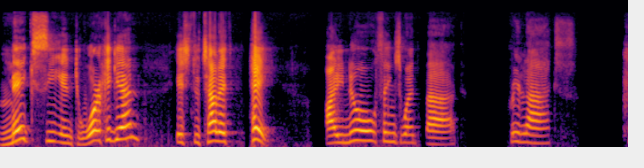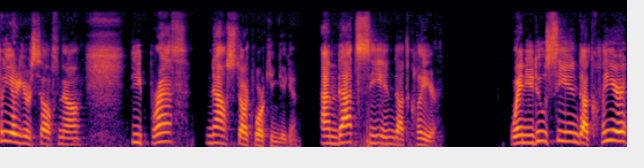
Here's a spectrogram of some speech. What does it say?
make CIN to work again is to tell it, hey, I know things went bad. Relax. Clear yourself now. Deep breath. Now start working again. And that's CIN.clear. When you do CIN.clear,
